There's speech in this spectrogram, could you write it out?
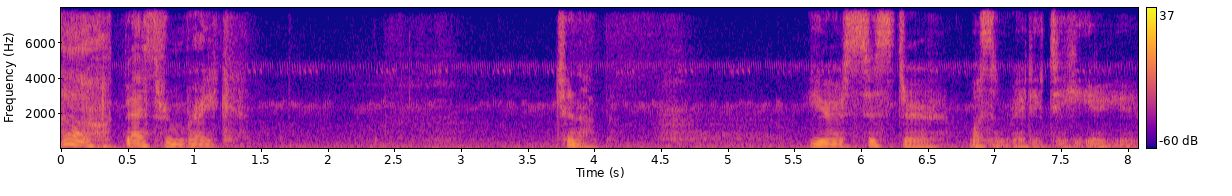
Oh, bathroom break. Chin up. Your sister wasn't ready to hear you.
